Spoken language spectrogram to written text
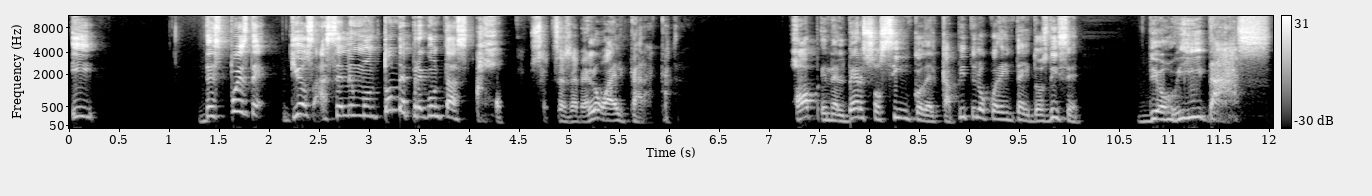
Y después de Dios hacerle un montón de preguntas a Job. Se, reveló a él cara a cara. Job en el verso 5 del capítulo 42 dice, de oídas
